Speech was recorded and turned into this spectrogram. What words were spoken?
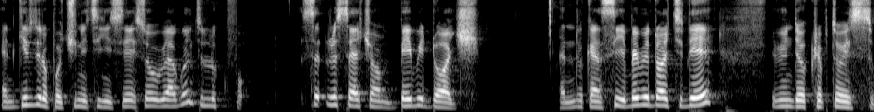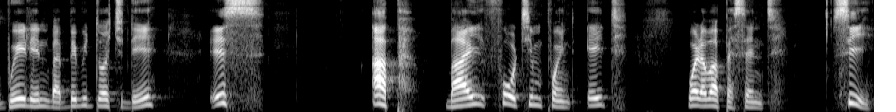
and gives you the opportunity. You say, so we are going to look for research on Baby Doge. And you can see Baby Doge today, even though crypto is wailing, but Baby Doge today is up by 14.8 whatever percent. See,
